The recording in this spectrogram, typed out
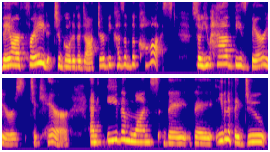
they are afraid to go to the doctor because of the cost. So you have these barriers to care. And even once they they even if they do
